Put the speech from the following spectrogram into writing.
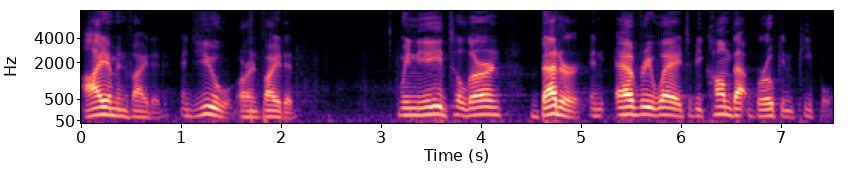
I am invited, and you are invited. We need to learn better in every way to become that broken people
